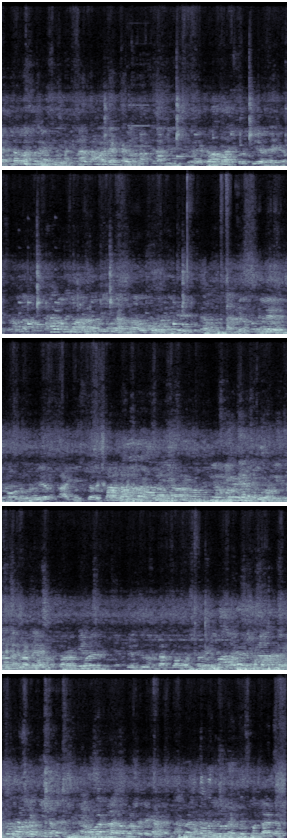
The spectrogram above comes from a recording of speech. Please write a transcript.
একটা বিয়ে বিয়ের আগে তার রেখে গেছে জায়গা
